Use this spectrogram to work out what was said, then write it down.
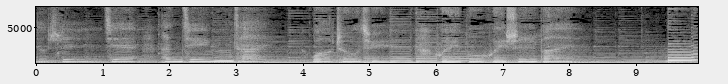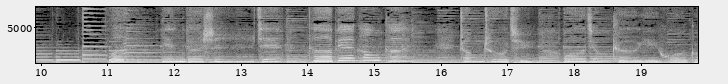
的世界很精彩，我出去会不会失败？外面的世界特别慷慨，闯出去我就可以活过。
